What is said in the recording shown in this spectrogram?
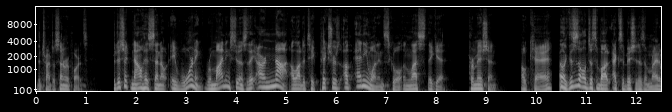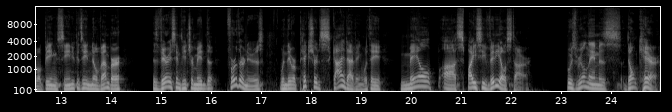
the Toronto Sun reports. The district now has sent out a warning reminding students they are not allowed to take pictures of anyone in school unless they get permission. Okay. Oh, look, this is all just about exhibitionism, right? About being seen. You can see in November, this very same teacher made the further news when they were pictured skydiving with a male uh, spicy video star whose real name is Don't Care.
